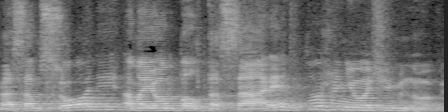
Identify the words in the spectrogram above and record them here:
о Самсоне, о моем Балтасаре. Тоже не очень много.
